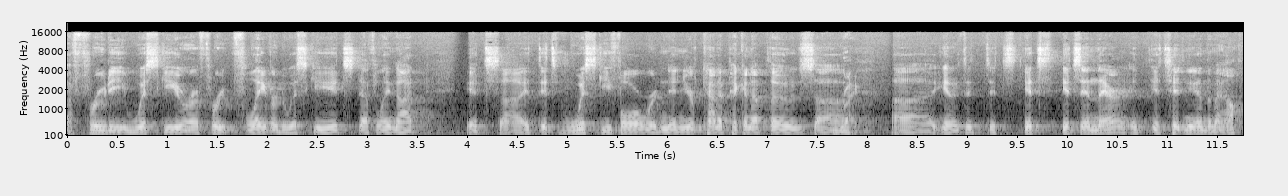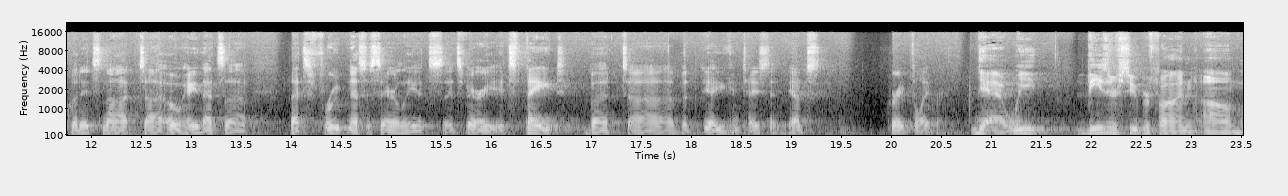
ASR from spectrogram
a fruity whiskey or a fruit flavored whiskey, it's definitely not. It's uh, it, it's whiskey forward, and then you're kind of picking up those. Uh, Right. Uh, you know, it, it's it's it's in there. It, it's hitting you in the mouth, but it's not. Uh, oh, hey, that's a that's fruit necessarily. It's it's very it's faint, but uh, but yeah, you can taste it. Yeah, it's great flavor. Yeah, we these are super fun. Um,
